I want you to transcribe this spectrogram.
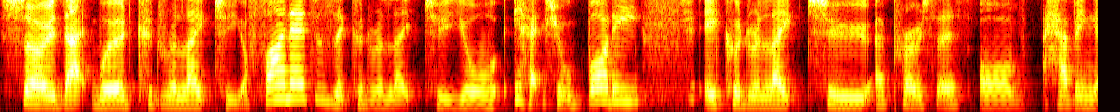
so that word could relate to your finances, it could relate to your actual body, it could relate to a process of having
